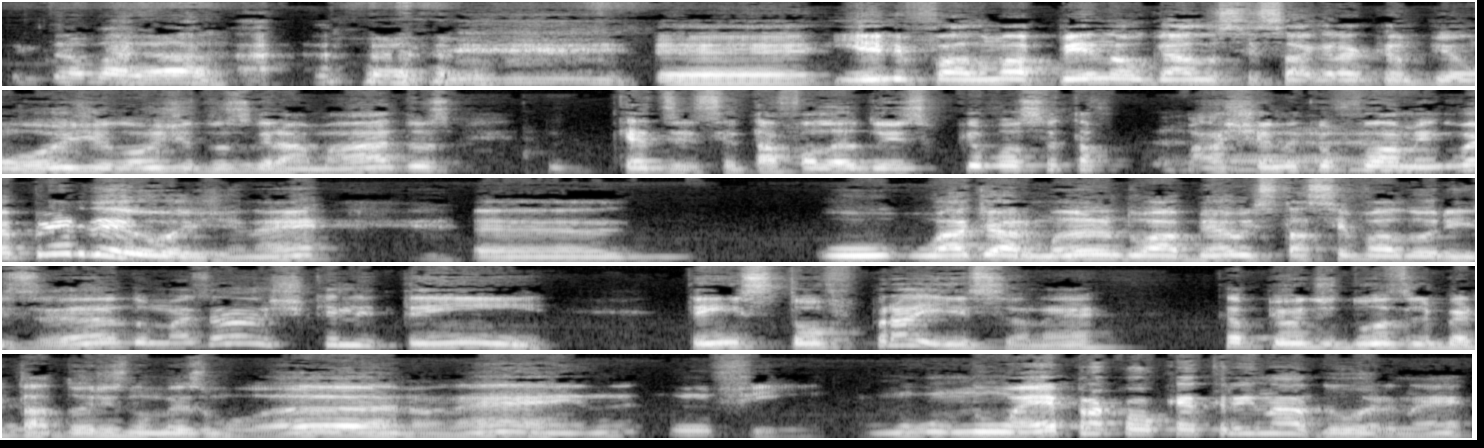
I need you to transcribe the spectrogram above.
Tem que trabalhar. É, e ele fala: uma pena o Galo se sagrar campeão hoje, longe dos gramados. Quer dizer, você está falando isso porque você está achando é... que o Flamengo vai perder hoje, né? É, o, o Adi Armando, o Abel está se valorizando, mas eu acho que ele tem, tem estofo para isso, né? campeão de duas Libertadores no mesmo ano, né? Enfim, não é para qualquer treinador, né?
